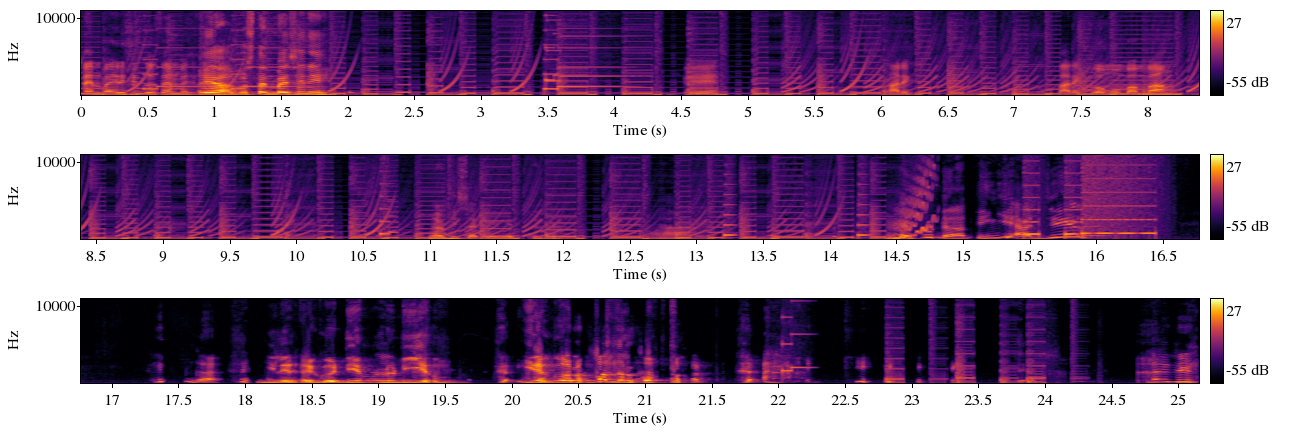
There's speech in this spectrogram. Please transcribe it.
Standby di situ, standby di situ. iya gue standby sini Tarik. Tarik gua mau Bambang. Gak bisa kayak gitu. Nah, Eh udah tinggi anjir. Enggak. Giliran gue diem, lu diem. Gila gue lompat, lu lompat. Aduh.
